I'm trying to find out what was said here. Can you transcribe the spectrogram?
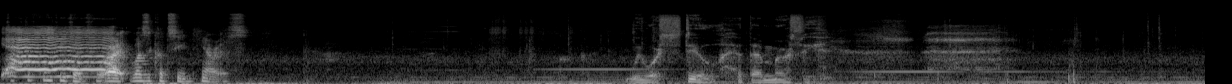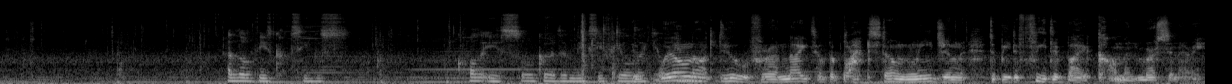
Yeah. Alright, where's the cutscene? Here it is. We were still at their mercy. I love these cutscenes. Quality is so good, it makes you feel like It you're will in the not do for a knight of the Blackstone Legion to be defeated by a common mercenary.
